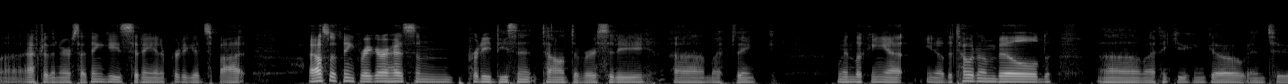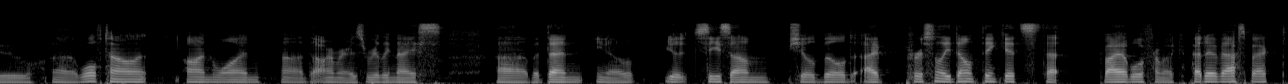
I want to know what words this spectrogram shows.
uh, after the nerfs, I think he's sitting in a pretty good spot. I also think Rehgar has some pretty decent talent diversity. Um, I think when looking at you know the totem build, um, I think you can go into uh, wolf talent on one. Uh, the armor is really nice, uh, but then you know you see some shield build. I personally don't think it's that viable from a competitive aspect,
